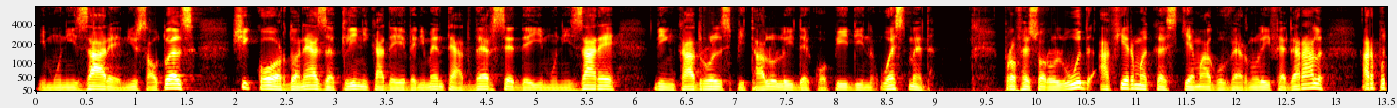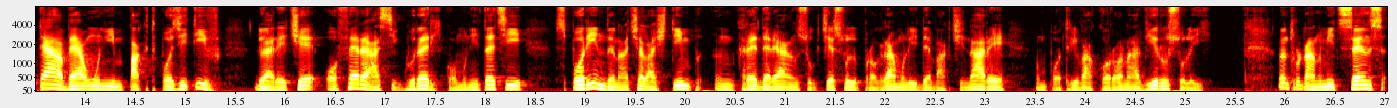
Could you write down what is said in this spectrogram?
imunizare New South Wales și coordonează clinica de evenimente adverse de imunizare din cadrul Spitalului de Copii din Westmed. Profesorul Wood afirmă că schema guvernului federal ar putea avea un impact pozitiv, deoarece oferă asigurări comunității, sporind în același timp încrederea în succesul programului de vaccinare împotriva coronavirusului. Într-un anumit sens,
